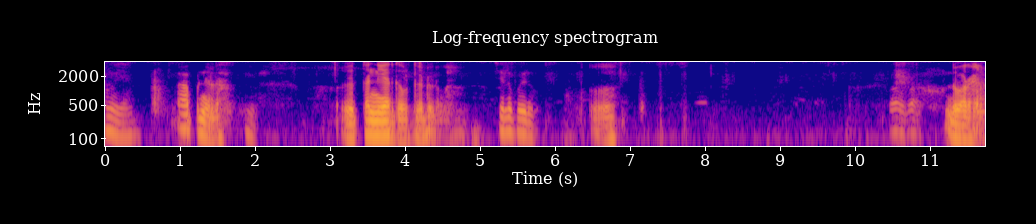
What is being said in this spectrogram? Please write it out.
ஆமாய்யா ஆஃப் பண்ணிடலாம். தண்ணியாக இருக்க கேட்டுவிடும். செல்லு போயிடும். இந்த வரேன்.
